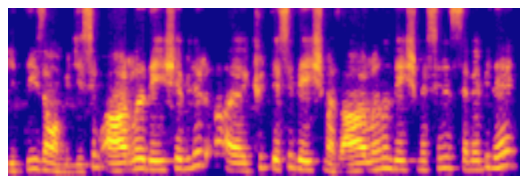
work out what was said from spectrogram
gittiği zaman bir cisim ağırlığı değişebilir, kütlesi değişmez. Ağırlığının değişmesinin sebebi de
